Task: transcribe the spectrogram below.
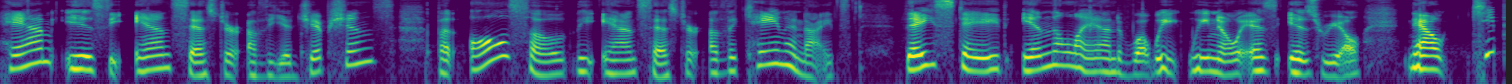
Ham is the ancestor of the Egyptians, but also the ancestor of the Canaanites. They stayed in the land of what we, we know as Israel. Now, keep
